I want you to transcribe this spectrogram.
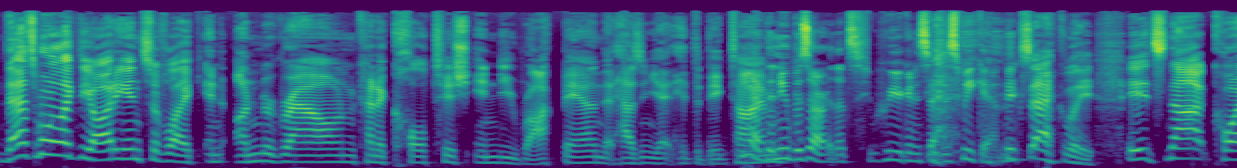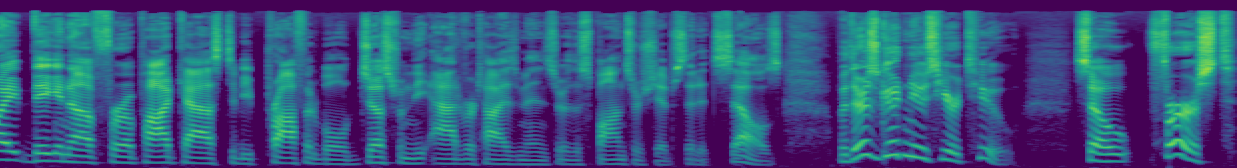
that's more like the audience of like an underground kind of cultish indie rock band that hasn't yet hit the big time. Yeah, the new bazaar. That's who you're going to see this weekend. Exactly. It's not quite big enough for a podcast to be profitable just from the advertisements or the sponsorships that it sells. But there's good news here too. So, first,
